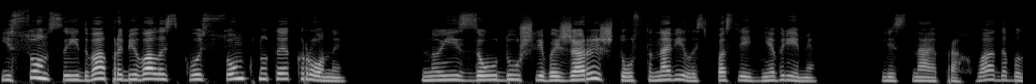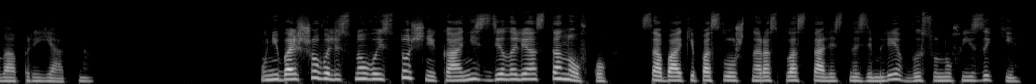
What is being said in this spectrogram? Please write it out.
и солнце едва пробивалось сквозь сомкнутые кроны. Но из-за удушливой жары, что установилась в последнее время, лесная прохлада была приятна. У небольшого лесного источника они сделали остановку. Собаки послушно распластались на земле, высунув языки.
